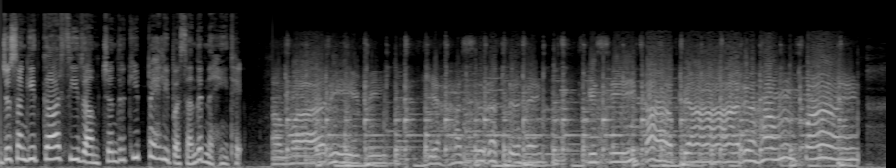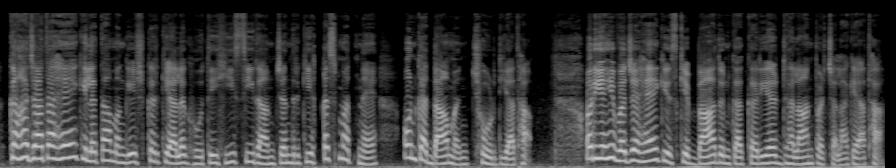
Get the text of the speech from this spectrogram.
जो संगीतकार सी रामचंद्र की पहली पसंद नहीं थे। हमारी भी ये हसरत है, किसी का प्यार हम पाए। कहा जाता है कि लता मंगेशकर के अलग होते ही सी रामचंद्र की किस्मत ने उनका दामन छोड़ दिया था। और यही वजह है कि इसके बाद उनका करियर ढलान पर चला गया था।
